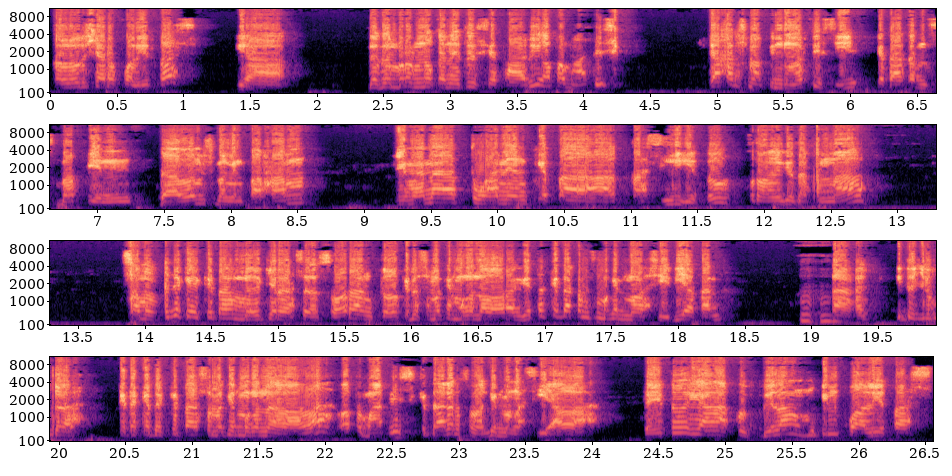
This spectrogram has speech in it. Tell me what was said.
Kalau secara kualitas ya dengan merenungkan itu setiap hari otomatis kita akan semakin mengerti sih. Kita akan semakin dalam semakin paham gimana Tuhan yang kita kasih itu Tuhan yang kita kenal. Sama aja kayak kita memiliki rasa seorang kalau kita semakin mengenal orang kita kita akan semakin mengasihi dia kan nah itu juga kita kita kita semakin mengenal Allah otomatis kita akan semakin mengasihi Allah Nah itu yang aku bilang mungkin kualitas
